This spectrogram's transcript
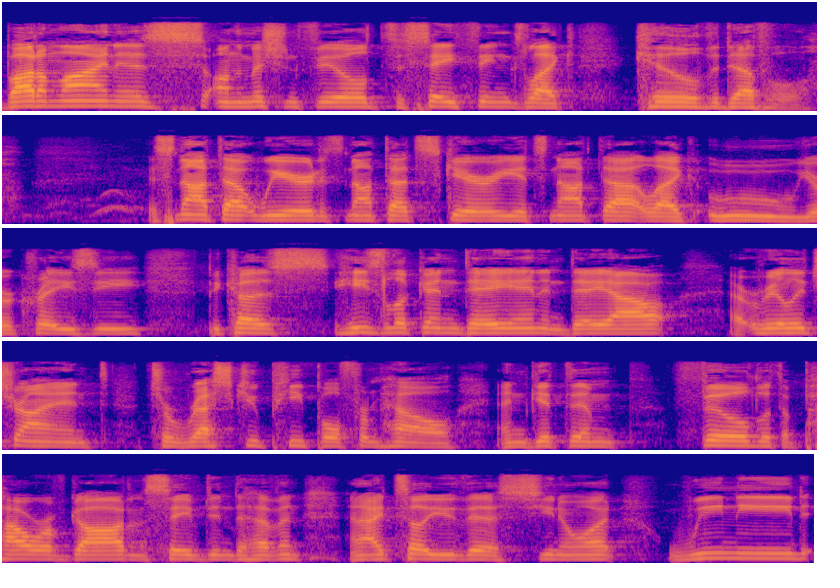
Bottom line is on the mission field to say things like, kill the devil. It's not that weird. It's not that scary. It's not that like, ooh, you're crazy. Because he's looking day in and day out at really trying to rescue people from hell and get them filled with the power of God and saved into heaven. And I tell you this you know what? We need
